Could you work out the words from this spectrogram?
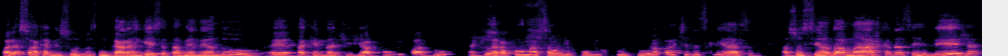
Olha só que absurdo. Um caranguejo você está vendendo, está é, tá querendo atingir a público adulto. Aquilo era formação de público futuro a partir das crianças, associando a marca da cerveja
